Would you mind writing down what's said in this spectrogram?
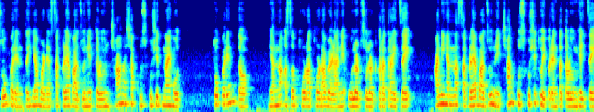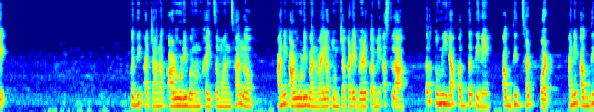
जोपर्यंत ह्या वड्या सगळ्या बाजूने तळून छान अशा खुसखुशीत नाही होत तोपर्यंत यांना असं थोडा थोडा वेळाने उलट सुलट करत राहायचंय आणि ह्यांना सगळ्या बाजूने छान खुसखुशीत होईपर्यंत तळून घ्यायचंय. कधी अचानक आळूवडी बनवून खायचं मन झालं आणि आळूवडी बनवायला तुमच्याकडे वेळ कमी असला तर तुम्ही ह्या पद्धतीने अगदी झटपट आणि अगदी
